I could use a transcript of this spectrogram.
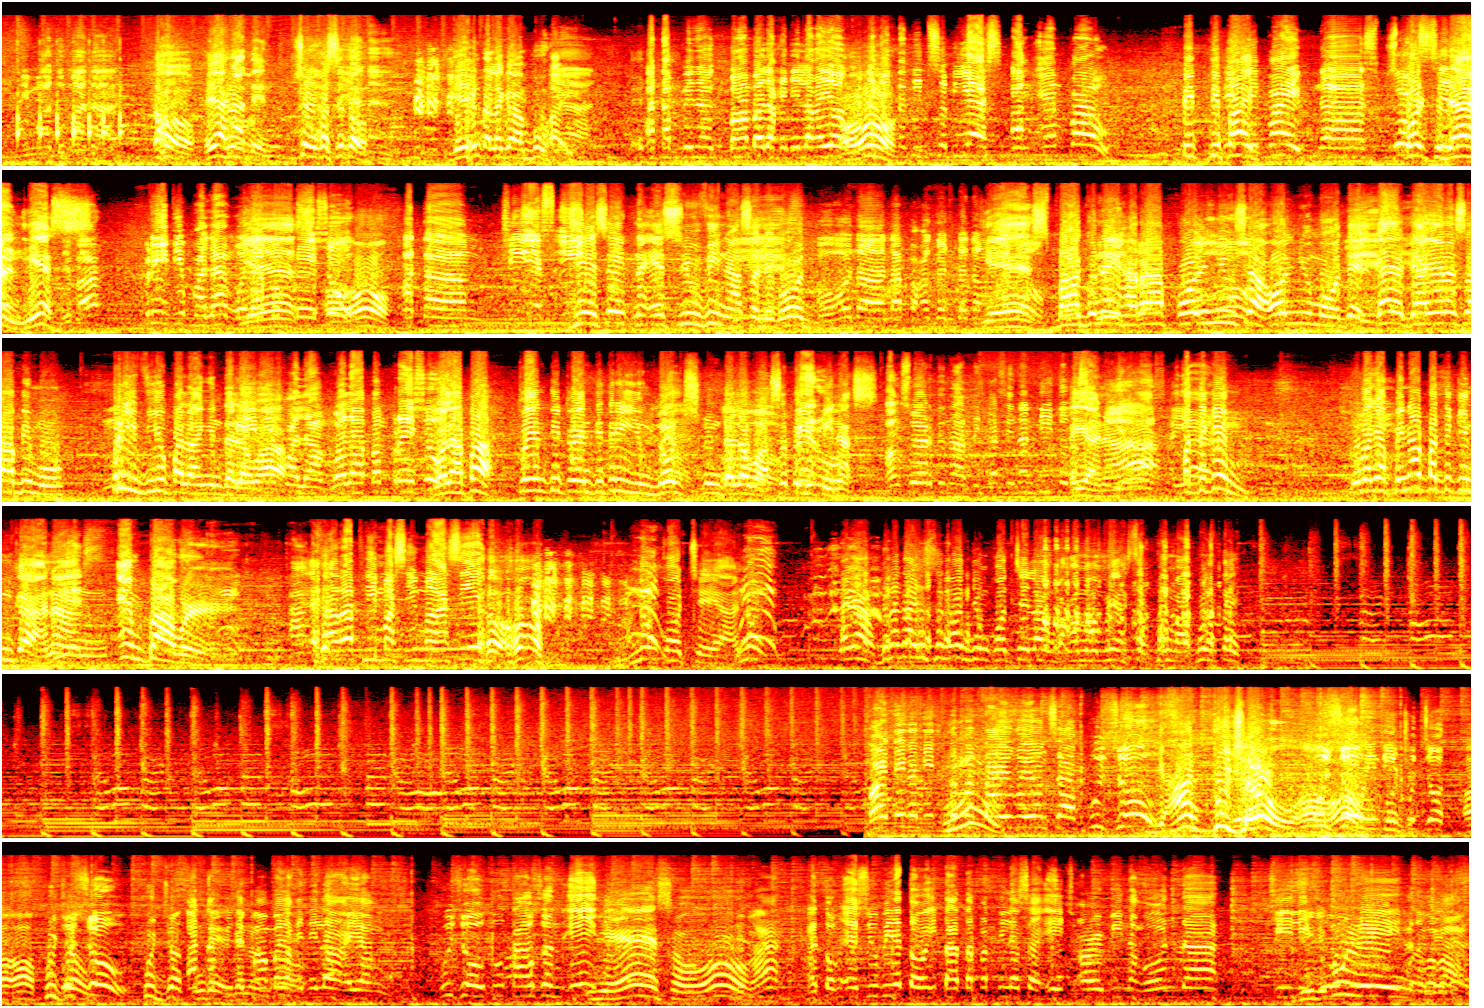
yung mga dumadaan. Oo, ayan natin. Show kasi to. Ganyan talaga ang buhay. Ayan. At ang pinagmamalaki nila ngayon, Oo. nakita dito sa Mias, ang Empaw. 55. 55 na sports, Sports sedan, yes. Di ba? Preview pa lang, wala Yes, pang presyo. oo. At ang GS8. GS8 na SUV nasa Yes. likod. Oo, na napakaganda ng Yes, ano, bago na yung harap, all new Oo. siya, all new model. Yes. Gaya, gaya na sabi mo, preview pa lang yung Preview pa dalawa. lang, wala pang presyo. Wala pa, 2023 yung launch ng dalawa Oo, sa Pilipinas. Pero, ang swerte natin kasi nandito na Ayan sa na, Mias. Ayan. patikim. Kumbaga, pinapatikim ka ng Yes. Empower. Ang sarap himas-himasin. Oo. No kotse yan, no. Teka, doon na tayo sunod yung kotse lang, baka mamaya sa pumapunta eh. Martin, nandito naman Mm. tayo ngayon sa Peugeot. Yan, Peugeot. Oo, Peugeot, hindi Peugeot. Peugeot. Oo, Peugeot. Peugeot. Peugeot, At hindi. ang pinagmamalaki nila ay ang Peugeot 2008. Yes, oo. Diba? At tong SUV na to, itatapat nila sa HRV ng Honda, Cool Ray. Ray. Ano ba ba?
